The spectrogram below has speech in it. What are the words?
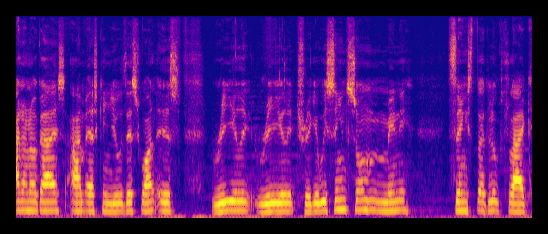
I don't know guys, I'm asking you, this one is really, really tricky. We've seen so many things that look like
